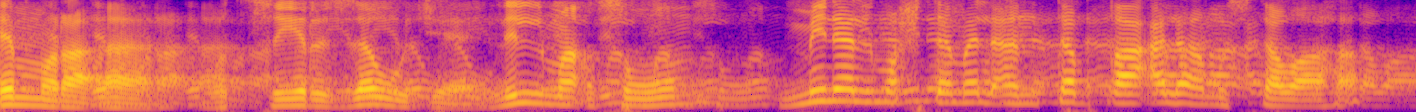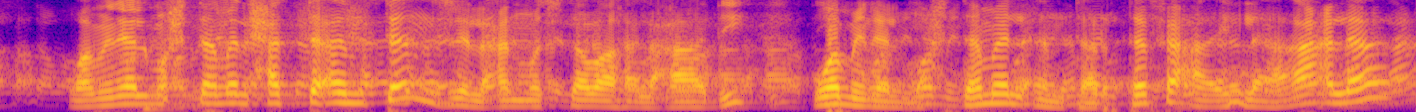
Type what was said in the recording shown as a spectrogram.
امرأة وتصير زوجة للمعصوم من المحتمل أن تبقى على مستواها ومن المحتمل حتى أن تنزل عن مستواها العادي ومن المحتمل أن ترتفع إلى أعلى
